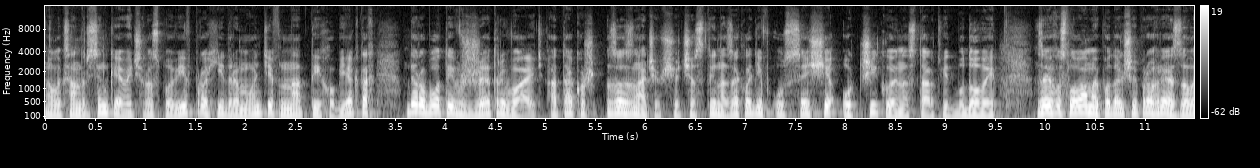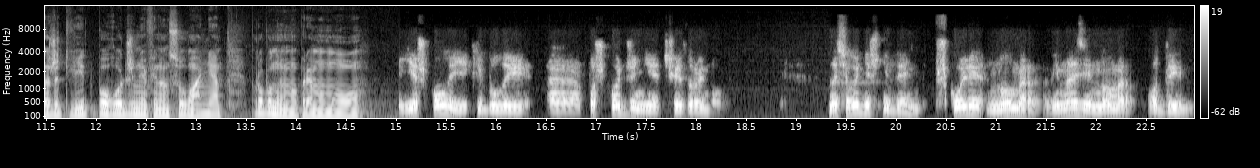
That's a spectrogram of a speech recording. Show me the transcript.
Олександр Сінкевич розповів про хід ремонтів на тих об'єктах, де роботи вже тривають, а також зазначив, що частина закладів усе ще очікує на старт відбудови. За його словами, подальший прогрес залежить від погодження фінансування. Пропонуємо пряму мову. Є школи, які були е, пошкоджені чи зруйновані. На сьогоднішній день в школі номер в гімназії номер 1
